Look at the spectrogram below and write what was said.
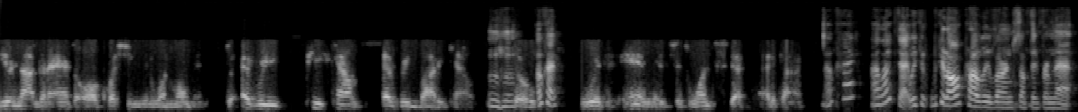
you're not going to answer all questions in one moment. So every piece counts, every body counts. Mm-hmm. So Okay. with him, it's just one step at a time. Okay, I like that. We could we could all probably learn something from that.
